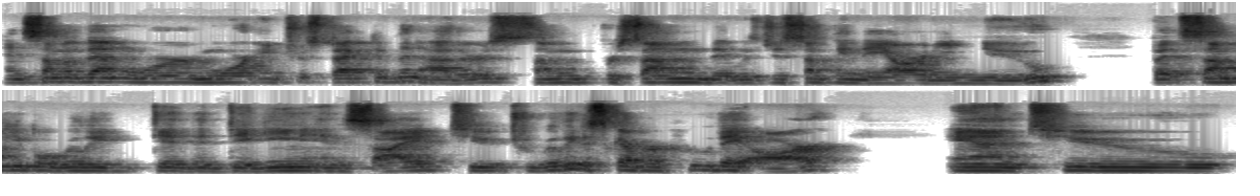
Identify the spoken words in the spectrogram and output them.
and some of them were more introspective than others. Some, for some, that was just something they already knew. But some people really did the digging inside to, to really discover who they are and to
